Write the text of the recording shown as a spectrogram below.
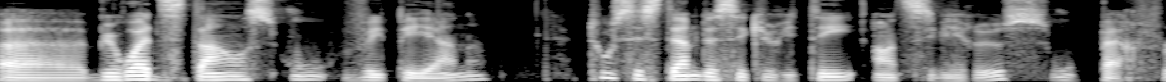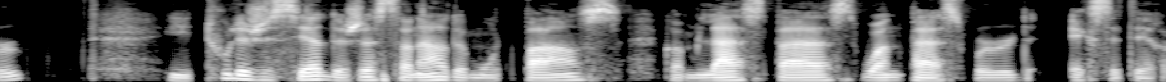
euh, bureau à distance ou VPN, tout système de sécurité antivirus ou pare-feu, et tout logiciel de gestionnaire de mots de passe comme LastPass, OnePassword, etc.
